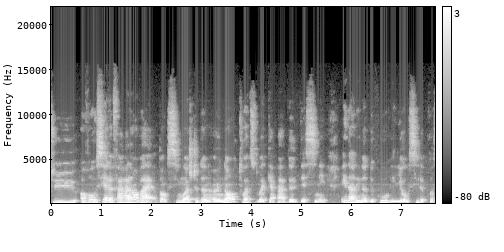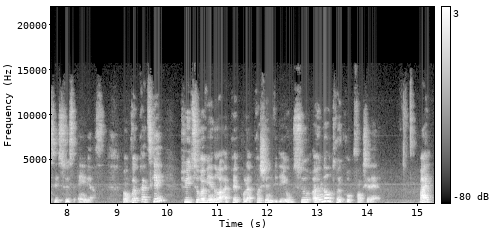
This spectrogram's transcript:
tu auras aussi à le faire à l'envers. Donc, si moi je te donne un nom, toi, tu dois être capable de le dessiner. Et dans les notes de cours, il y a aussi le processus inverse. Donc, va pratiquer, puis tu reviendras après pour la prochaine vidéo sur un autre groupe fonctionnel. Bye!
